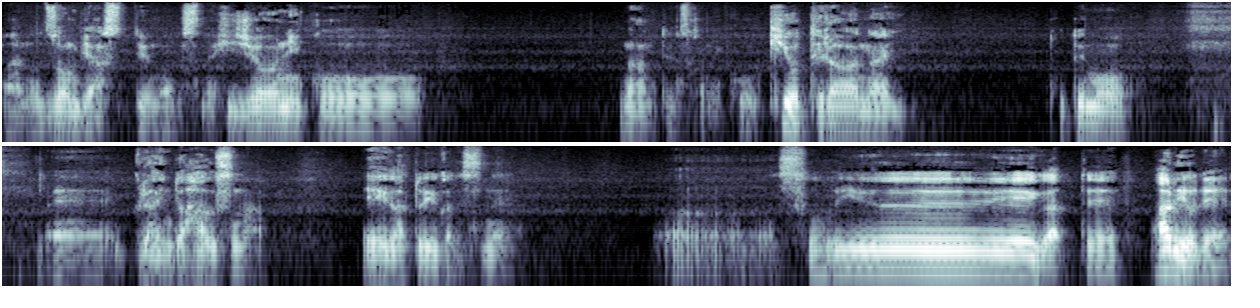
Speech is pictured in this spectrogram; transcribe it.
あの、ゾンビアスっていうのはですね、非常にこう、なんていうんですかね、こう、木をてらわない、とても、えー、グラインドハウスな映画というかですね、そういう映画ってあるようで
